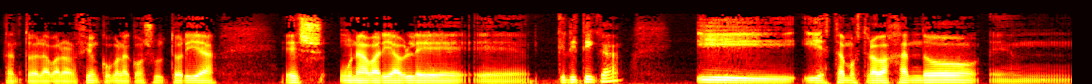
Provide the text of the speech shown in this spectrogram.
tanto de la valoración como la consultoría, es una variable eh, crítica y, estamos trabajando en,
